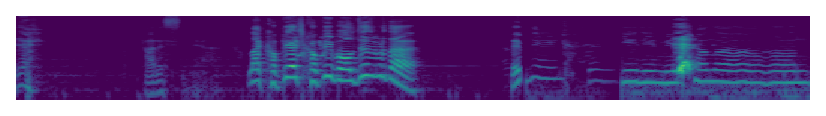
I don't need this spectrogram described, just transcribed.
Eh, Kahretsin ya. Lan kapıyı aç kapıyı boğulacağız burada. Sevgilimi çalan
